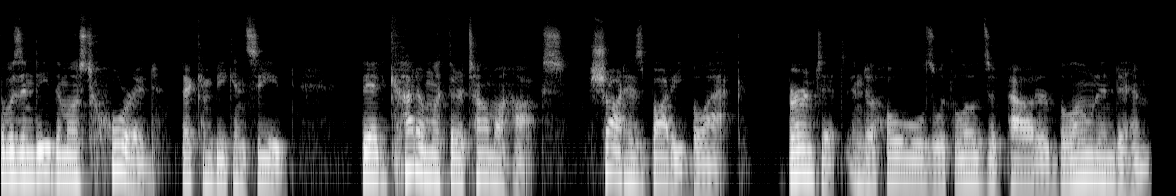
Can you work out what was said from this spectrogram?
It was indeed the most horrid that can be conceived. They had cut him with their tomahawks, shot his body black, burnt it into holes with loads of powder blown into him.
